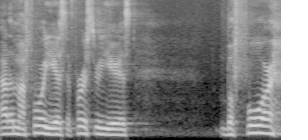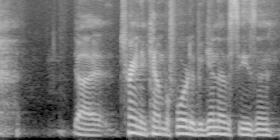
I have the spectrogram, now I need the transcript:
out of my four years, the first three years, before uh, training camp, before the beginning of the season,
